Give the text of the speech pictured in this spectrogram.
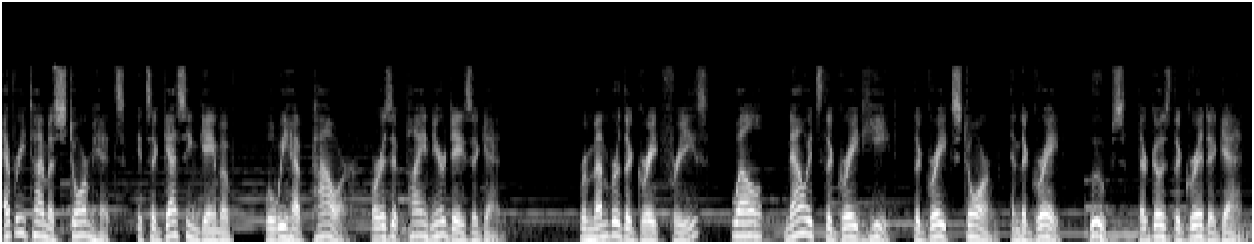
Every time a storm hits, it's a guessing game of, will we have power, or is it pioneer days again? Remember the Great Freeze? Well, now it's the Great Heat, the Great Storm, and the Great, Oops, there goes the grid again.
